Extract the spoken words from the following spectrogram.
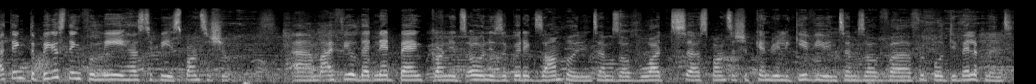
I think the biggest thing for me has to be sponsorship. Um, I feel that Nedbank on its own is a good example in terms of what uh, sponsorship can really give you in terms of uh, football development.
